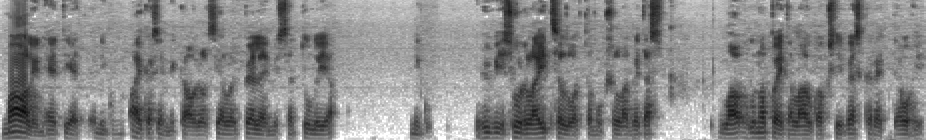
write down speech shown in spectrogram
maalin heti, että niin kuin aikaisemmin kaudella siellä oli pelejä, missä tuli ja niin kuin hyvin suurella itseluottamuksella vetäisi la, nopeita laukauksia veskareiden ohi.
